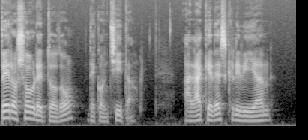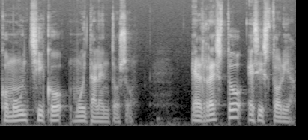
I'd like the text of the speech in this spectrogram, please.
pero sobre todo de Conchita, a la que describían como un chico muy talentoso. El resto es historia.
